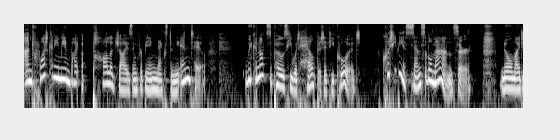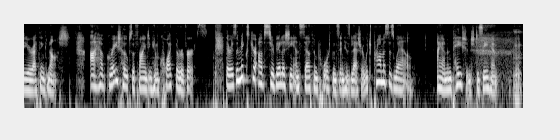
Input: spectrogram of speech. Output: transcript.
And what can he mean by apologising for being next in the entail? We cannot suppose he would help it if he could. Could he be a sensible man, sir? No, my dear, I think not. I have great hopes of finding him quite the reverse. There is a mixture of servility and self importance in his letter, which promises well. I am impatient to see him.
